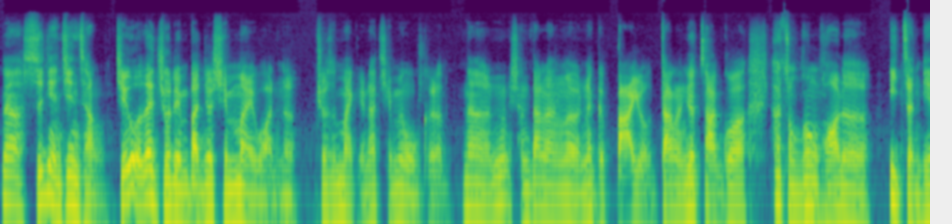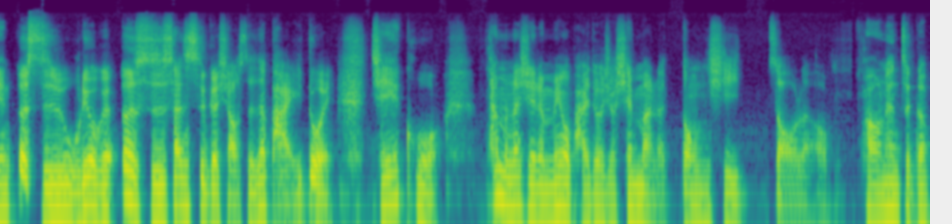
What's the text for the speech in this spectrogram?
那十点进场，结果在九点半就先卖完了，就是卖给那前面五个人。那想当然了，那个吧友当然就炸锅，他总共花了一整天二十五六个、二十三四个小时在排队，结果。他们那些人没有排队就先买了东西走了哦。好，那这个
